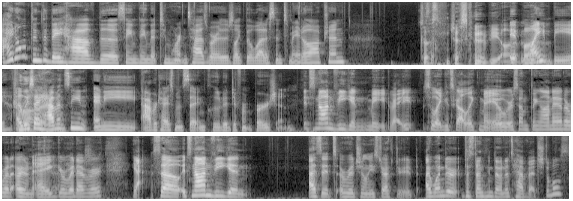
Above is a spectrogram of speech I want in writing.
I don't think that they have the same thing that Tim Hortons has, where there's like the lettuce and tomato option. so it's just going to be on. a It might bun, be. At least I haven't seen any advertisements that include a different version. It's non-vegan made, right? So like it's got like mayo or something on it, or what, or an egg or whatever. Yeah. So it's non-vegan as it's originally structured. I wonder, does Dunkin' Donuts have vegetables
